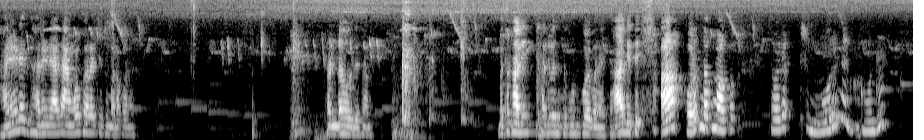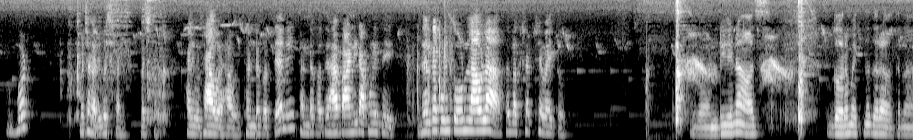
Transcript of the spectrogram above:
घाणेडे घाणेडे आज आंघोळ करायची तुम्हाला पण थंड होऊ दे सांग बस खाली. खाली बसायचं गुड बॉय बनायचं. हा देते. आ परत नको मारतो मोरून बट बस खाली बस खाली बस खाली. खाली बस हाव आहे हाव थंड करते मी थंड करते. हा पाणी टाकून येते. जर का कोणी तोंड लावला तर लक्षात ठेवायचं. अंडी आहे ना आज. गरम आहेत ना जरा त्यांना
